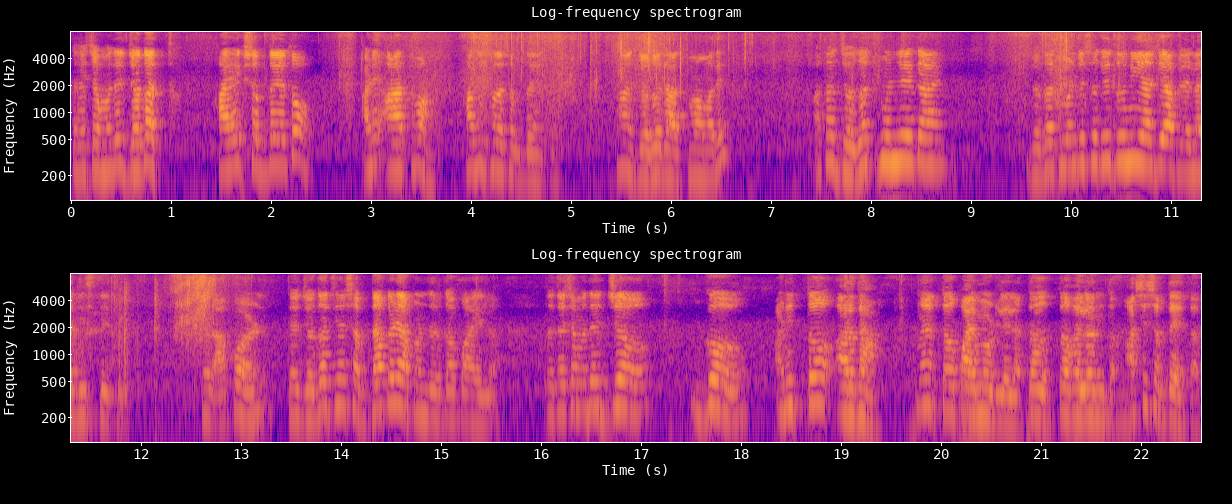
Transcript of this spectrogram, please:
तर ह्याच्यामध्ये जगत हा एक शब्द येतो आणि आत्मा हा दुसरा शब्द येतो. हां जगद आत्मामध्ये. आता जगत म्हणजे काय? जगत म्हणजे सगळी दुनिया जी आपल्याला दिसते ती. तर आपण त्या जगत ह्या शब्दाकडे आपण जर का पाहिलं तर त्याच्यामध्ये ज ग आणि त अर्धा नाही त पाय मोडलेला त त हलंत असे शब्द येतात.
